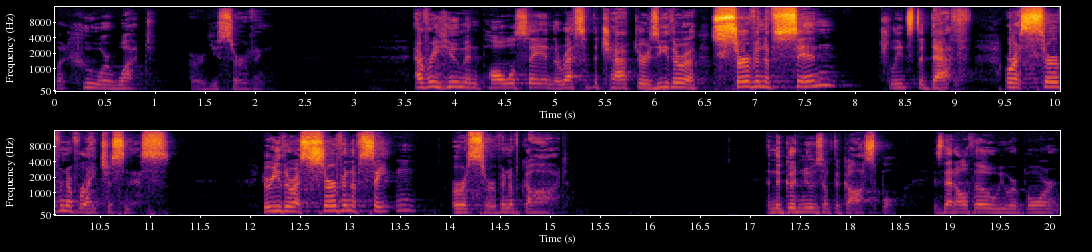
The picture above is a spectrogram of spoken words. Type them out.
But who or what are you serving? Every human, Paul will say in the rest of the chapter, is either a servant of sin, which leads to death, or a servant of righteousness. You're either a servant of Satan or a servant of God. And the good news of the gospel is that although we were born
